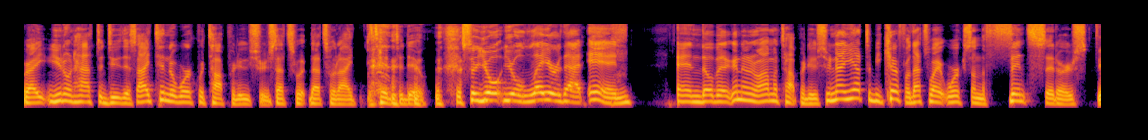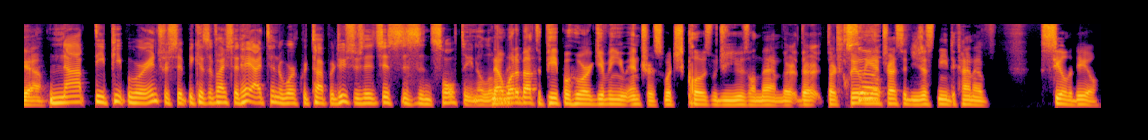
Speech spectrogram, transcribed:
right you don't have to do this i tend to work with top producers that's what that's what i tend to do so you'll you'll layer that in and they'll be like no no no i'm a top producer now you have to be careful that's why it works on the fence sitters Yeah. not the people who are interested because if i said hey i tend to work with top producers it just is insulting a little Now, bit. what about the people who are giving you interest? Which clothes would you use on them? They're they're they're clearly So- interested. You just need to kind of seal the deal.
